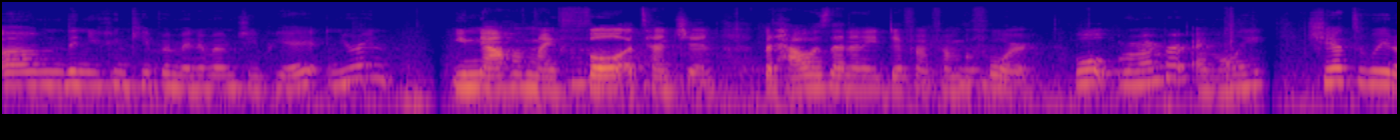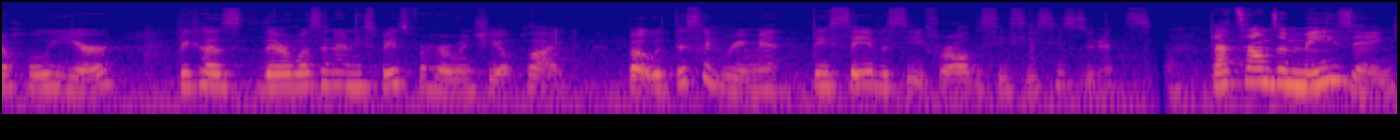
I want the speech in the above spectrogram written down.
um, then you can keep a minimum GPA and you're in. You now have my full attention, but how is that any different from before? Well, remember Emily? She had to wait a whole year because there wasn't any space for her when she applied. But with this agreement, they save a seat for all the CCC students. That sounds amazing,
